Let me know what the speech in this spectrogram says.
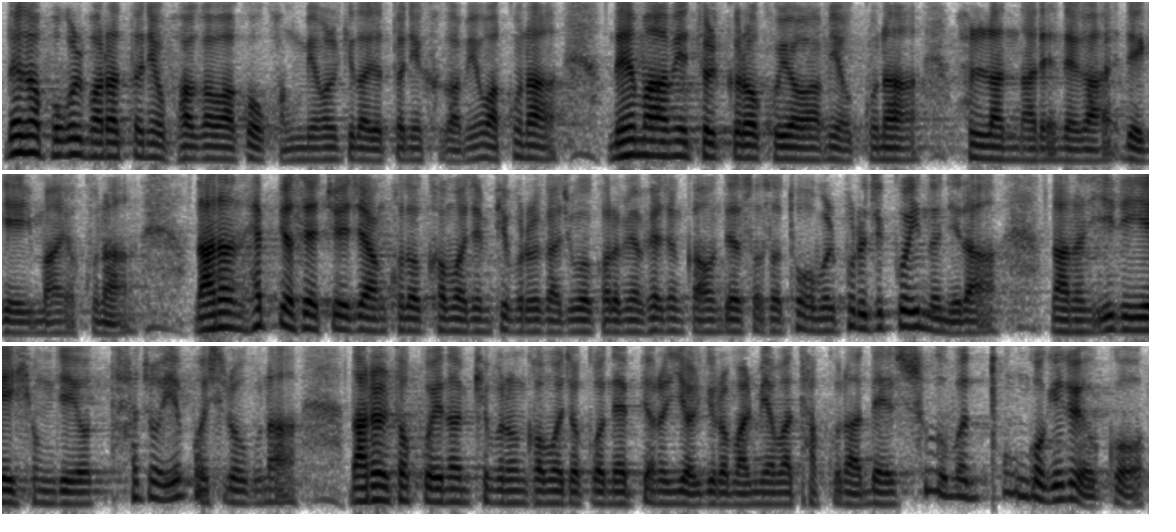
내가 복을 받았더니 화가 왔고 광명을 기다렸더니 흑암이 왔구나. 내 마음이 들끓어 고 요함이 없구나. 환란 날에 내가 내게 임하였구나. 나는 햇볕에 쬐지 않고도 검어진 피부를 가지고 걸으며 회전 가운데 서서 도움을 부르짖고 있느니라. 나는 이리의 형제요 타조의 벗이로구나. 나를 덮고 있는 피부는 검어졌고 내 뼈는 열기로 말미암아 탔구나. 내 수금은 통곡이 되었고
